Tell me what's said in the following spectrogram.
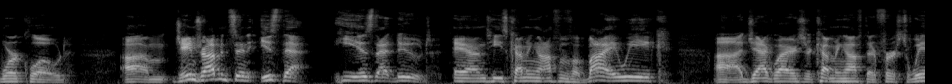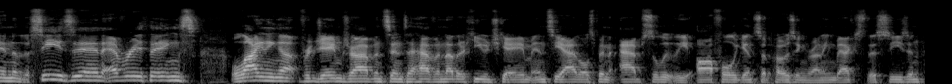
workload. Um, James Robinson is that he is that dude, and he's coming off of a bye week. Uh, Jaguars are coming off their first win of the season. Everything's lining up for James Robinson to have another huge game. And Seattle's been absolutely awful against opposing running backs this season.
